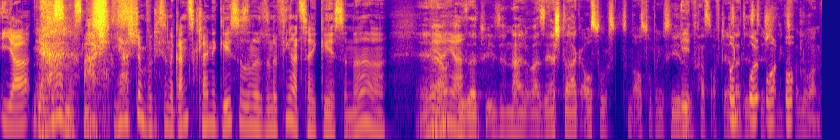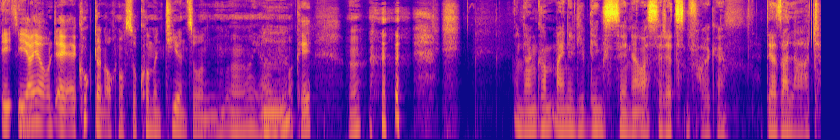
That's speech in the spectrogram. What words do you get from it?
Ja, Wir wissen es ah, nicht. ja, stimmt, wirklich so eine ganz kleine Geste, so eine, so eine Fingerzeig-Geste, ne? Ja, Ja, ja, ja. Dieser, die sind halt aber sehr stark Ausdrucks, zum Ausdruck bringst du hier I- fast auf der und- Seite des und- Tisches und- nichts verloren. Eh, Ja, ja, und er, er guckt dann auch noch so kommentierend so, ah, ja, Mhm. okay. Und dann kommt meine Lieblingsszene aus der letzten Folge. Der Salat.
